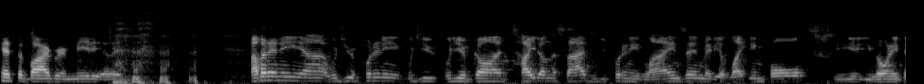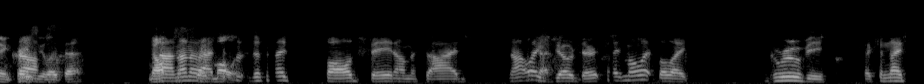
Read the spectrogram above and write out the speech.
hit the barber immediately. How about any? Uh, would you have put any? Would you would you have gone tight on the sides? Would you put any lines in? Maybe a lightning bolt? You, you go anything crazy like that? No, no, none of that. Mullet. Just, just a nice bald fade on the side. Not like Okay. Joe Dirt type mullet, but like groovy. like some nice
